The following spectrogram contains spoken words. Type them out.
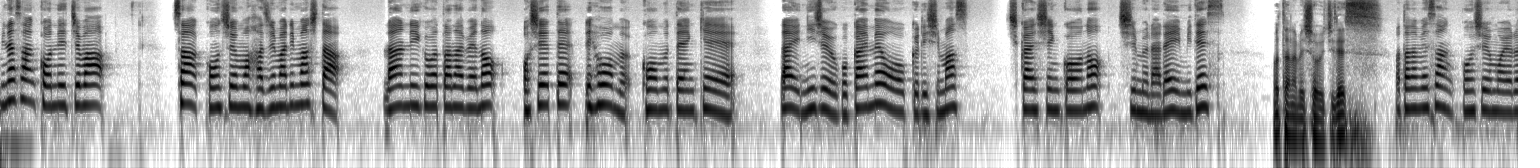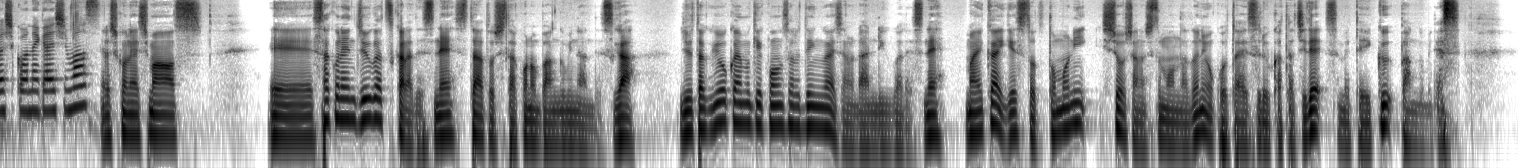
皆さんこんにちは。さあ今週も始まりました。ランリーグ渡辺の教えてリフォーム工務店経営。第25回目をお送りします。司会進行の志村玲美です。渡辺翔一です。渡辺さん今週もよろしくお願いします。よろしくお願いします。えー昨年10月からですね、スタートしたこの番組なんですが、住宅業界向けコンサルティング会社のランリングがですね、毎回ゲストとともに視聴者の質問などにお答えする形で進めていく番組です。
